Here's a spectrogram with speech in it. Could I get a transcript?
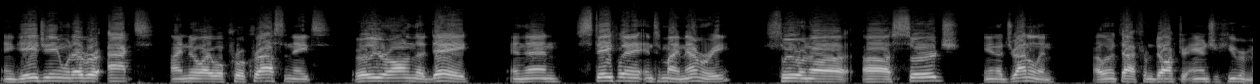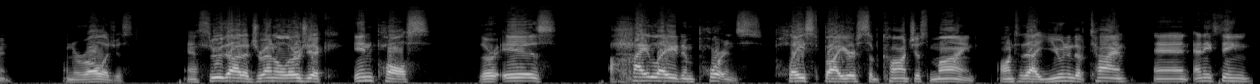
engaging in whatever act I know I will procrastinate earlier on in the day and then stapling it into my memory through an, uh, uh, surge in adrenaline. I learned that from Dr. Andrew Huberman, a neurologist. And through that adrenergic impulse, there is a highlighted importance placed by your subconscious mind onto that unit of time and anything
